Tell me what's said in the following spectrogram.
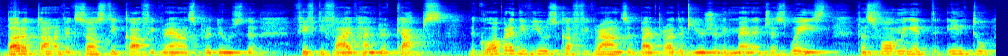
About a ton of exhausted coffee grounds produced 5,500 cups the cooperative used coffee grounds, a byproduct usually managed as waste, transforming it into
